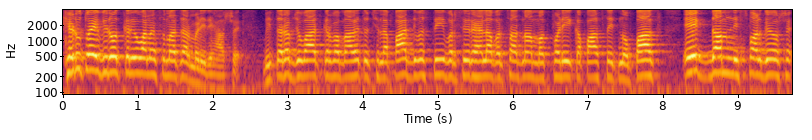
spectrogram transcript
ખેડૂતોએ વિરોધ કર્યો હોવાના સમાચાર મળી રહ્યા છે. બીજી તરફ જો વાત કરવામાં આવે તો છેલ્લા પાંચ દિવસથી વરસી રહેલા વરસાદમાં મગફળી, કપાસ સહિતનો પાક એકદમ નિષ્ફળ ગયો છે.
